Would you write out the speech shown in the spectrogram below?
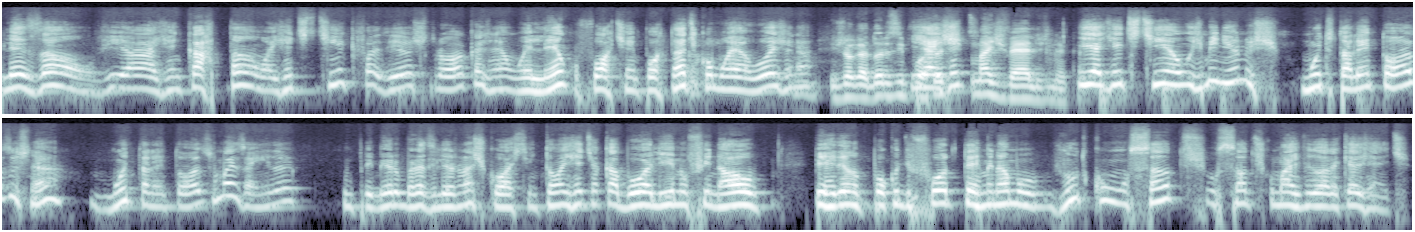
lesão, viagem, cartão, a gente tinha que fazer as trocas, né? Um elenco forte é importante, como é hoje, né? Jogadores importantes gente, mais velhos, né? Cara? E a gente tinha os meninos muito talentosos, né? Muito talentosos, mas ainda com o primeiro brasileiro nas costas. Então a gente acabou ali no final perdendo um pouco de foro, terminamos junto com o Santos, o Santos com mais vitória que a gente.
